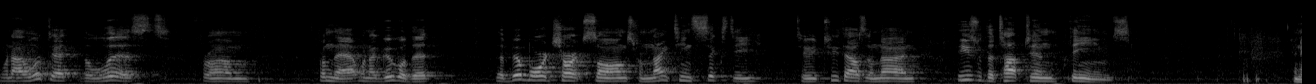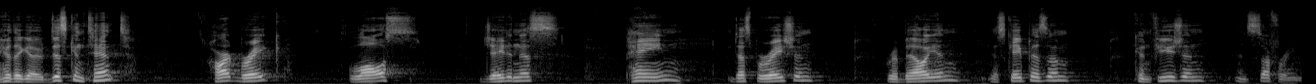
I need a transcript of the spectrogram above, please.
when I looked at the list from, from that, when I Googled it, the Billboard chart songs from 1960 to 2009, these were the top 10 themes. And here they go discontent, heartbreak, loss, jadedness, pain, desperation, rebellion, escapism, confusion, and suffering.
